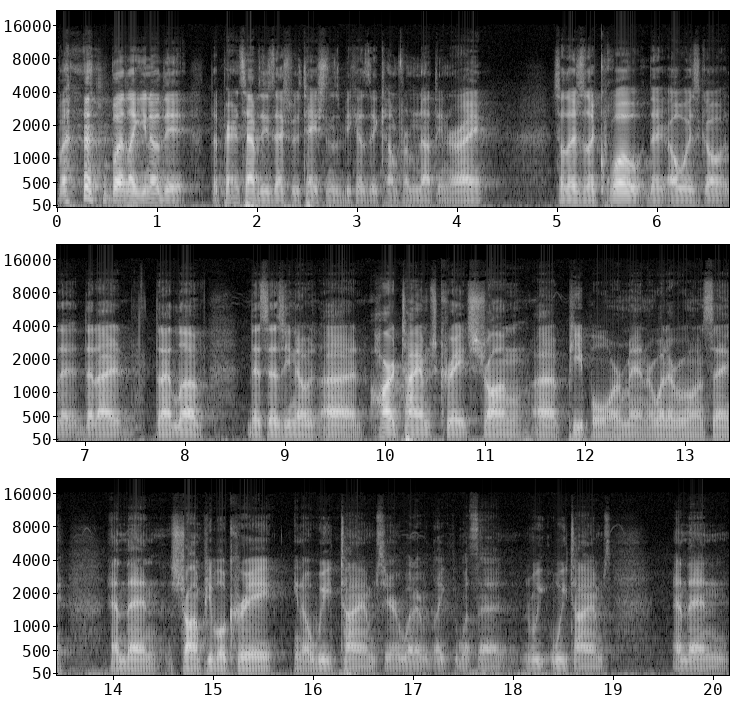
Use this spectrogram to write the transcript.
but but like you know the the parents have these expectations because they come from nothing, right? So there's a quote that always go that, that I that I love that says you know uh, hard times create strong uh, people or men or whatever we want to say, and then strong people create you know weak times or whatever like what's that weak, weak times, and then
